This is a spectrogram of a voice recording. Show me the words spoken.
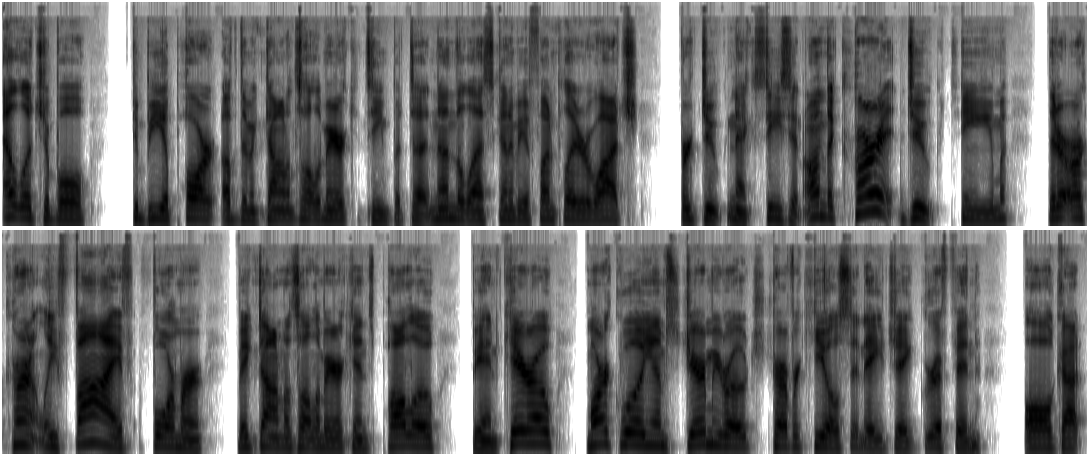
eligible to be a part of the McDonald's All American team, but uh, nonetheless, going to be a fun player to watch for Duke next season. On the current Duke team, there are currently five former McDonald's All Americans Paolo Banchero, Mark Williams, Jeremy Roach, Trevor Keels, and AJ Griffin all got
